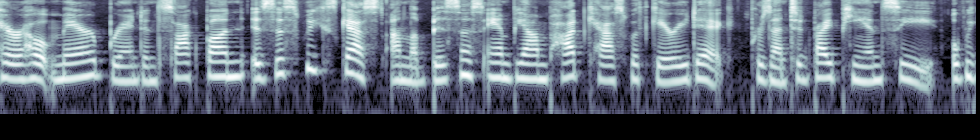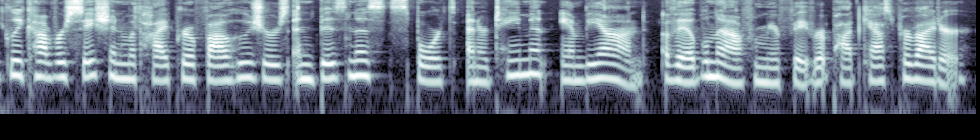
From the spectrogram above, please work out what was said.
Terre Haute Mayor Brandon Sakbun is this week's guest on the Business and Beyond podcast with Gerry Dick, presented by PNC, a weekly conversation with high profile Hoosiers in business, sports, entertainment, and beyond. Available now from your favorite podcast provider.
